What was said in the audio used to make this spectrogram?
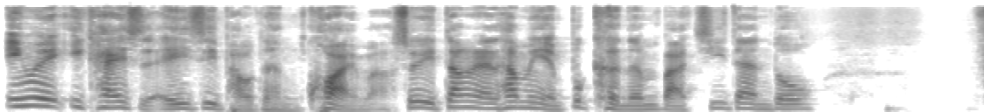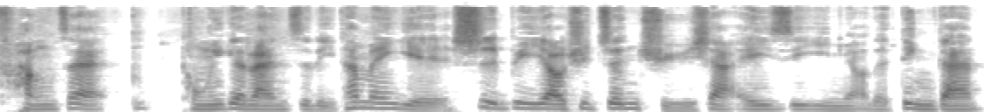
因为一开始 AZ 跑得很快嘛，所以当然他们也不可能把鸡蛋都。放在同一个篮子里，他们也势必要去争取一下 AZ 疫苗的订单。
